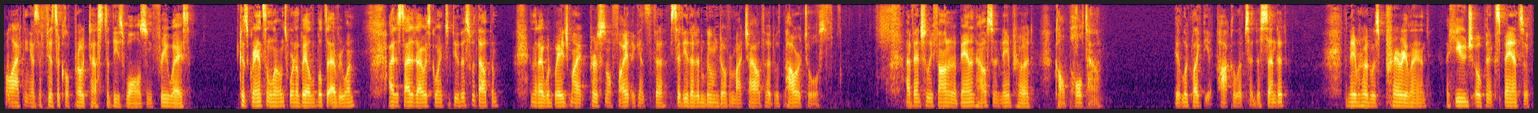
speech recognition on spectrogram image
while acting as a physical protest to these walls and freeways. Because grants and loans weren't available to everyone, I decided I was going to do this without them and that I would wage my personal fight against the city that had loomed over my childhood with power tools. I eventually found an abandoned house in a neighborhood called Poletown. It looked like the apocalypse had descended. The neighborhood was prairie land, a huge open expanse of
